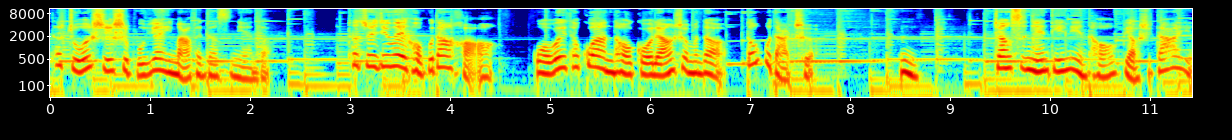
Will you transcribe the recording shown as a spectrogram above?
他着实是不愿意麻烦张思年的。他最近胃口不大好，我喂他罐头、狗粮什么的都不大吃。嗯，张思年点点头表示答应。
